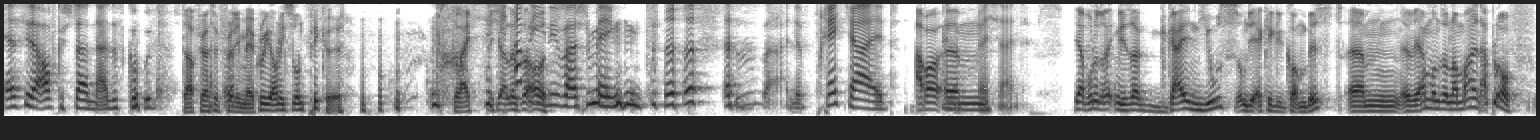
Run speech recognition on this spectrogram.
Er ist wieder aufgestanden, alles gut. Dafür hatte Freddie Mercury auch nicht so einen Pickel. Gleicht sich Ich alles aus. ihn überschminkt. Das ist eine Frechheit. Aber Eine ähm, Frechheit. ja, wo du direkt mit dieser geilen News um die Ecke gekommen bist, ähm, wir haben unseren normalen Ablauf.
